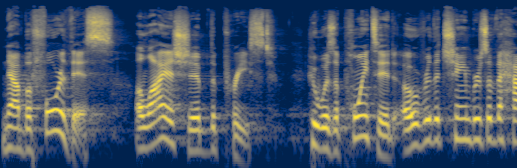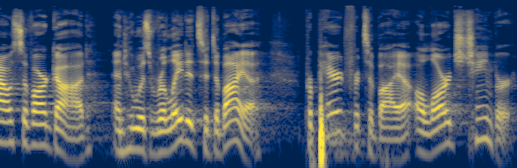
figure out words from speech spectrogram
Now, before this, Eliashib the priest, who was appointed over the chambers of the house of our God, and who was related to Tobiah, prepared for Tobiah a large chamber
